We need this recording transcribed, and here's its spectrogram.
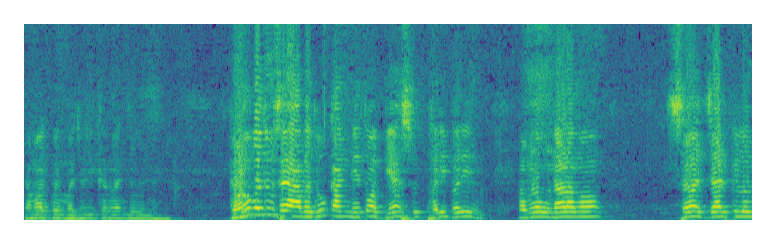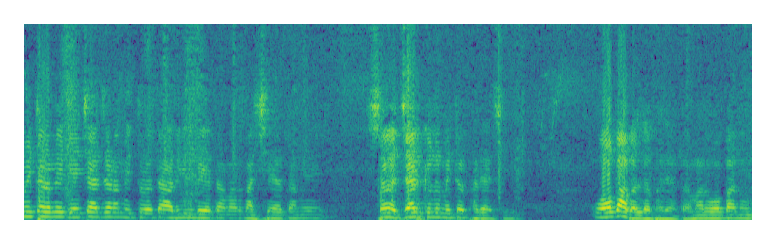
તમારે કોઈ મજૂરી કરવાની જરૂર નહીં. ઘણું બધું છે આ બધું, કારણ મેં તો અભ્યાસ ફરી ફરી હમણાં ઉનાળામાં છ હજાર કિલોમીટર અમે બે ચાર જણા મિત્રો હતા, અરવિંદભાઈ હતા, અમારા માછી હતા, અમે છ હજાર કિલોમીટર ફર્યા છીએ. ઓબા બલ્લે ફર્યા હતા. અમારો ઓબાનો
